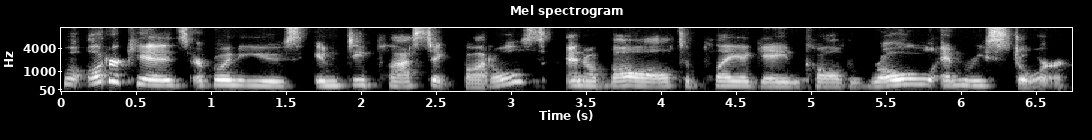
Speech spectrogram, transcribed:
Well, older kids are going to use empty plastic bottles and a ball to play a game called Roll and Restore.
